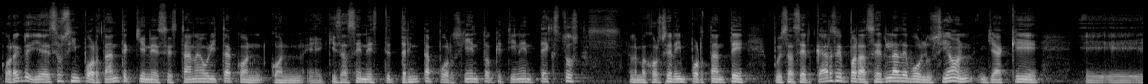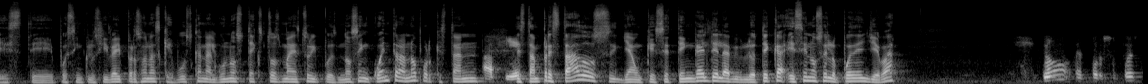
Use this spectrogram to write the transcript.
Correcto, y eso es importante, quienes están ahorita con, con eh, quizás en este 30% que tienen textos, a lo mejor será importante pues acercarse para hacer la devolución, ya que eh, este, pues inclusive hay personas que buscan algunos textos maestro y pues no se encuentran, ¿no? Porque están, están prestados y aunque se tenga el de la biblioteca, ese no se lo pueden llevar. No, eh, por supuesto,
